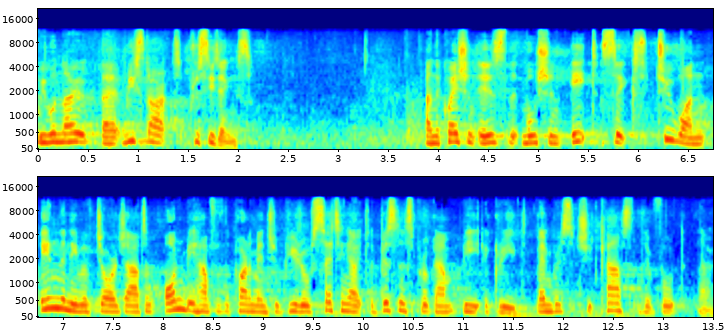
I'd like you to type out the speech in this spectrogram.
We will now uh, restart proceedings. And the question is that motion 8621 in the name of George Adam on behalf of the Parliamentary Bureau setting out a business programme be agreed. Members should cast their vote now.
